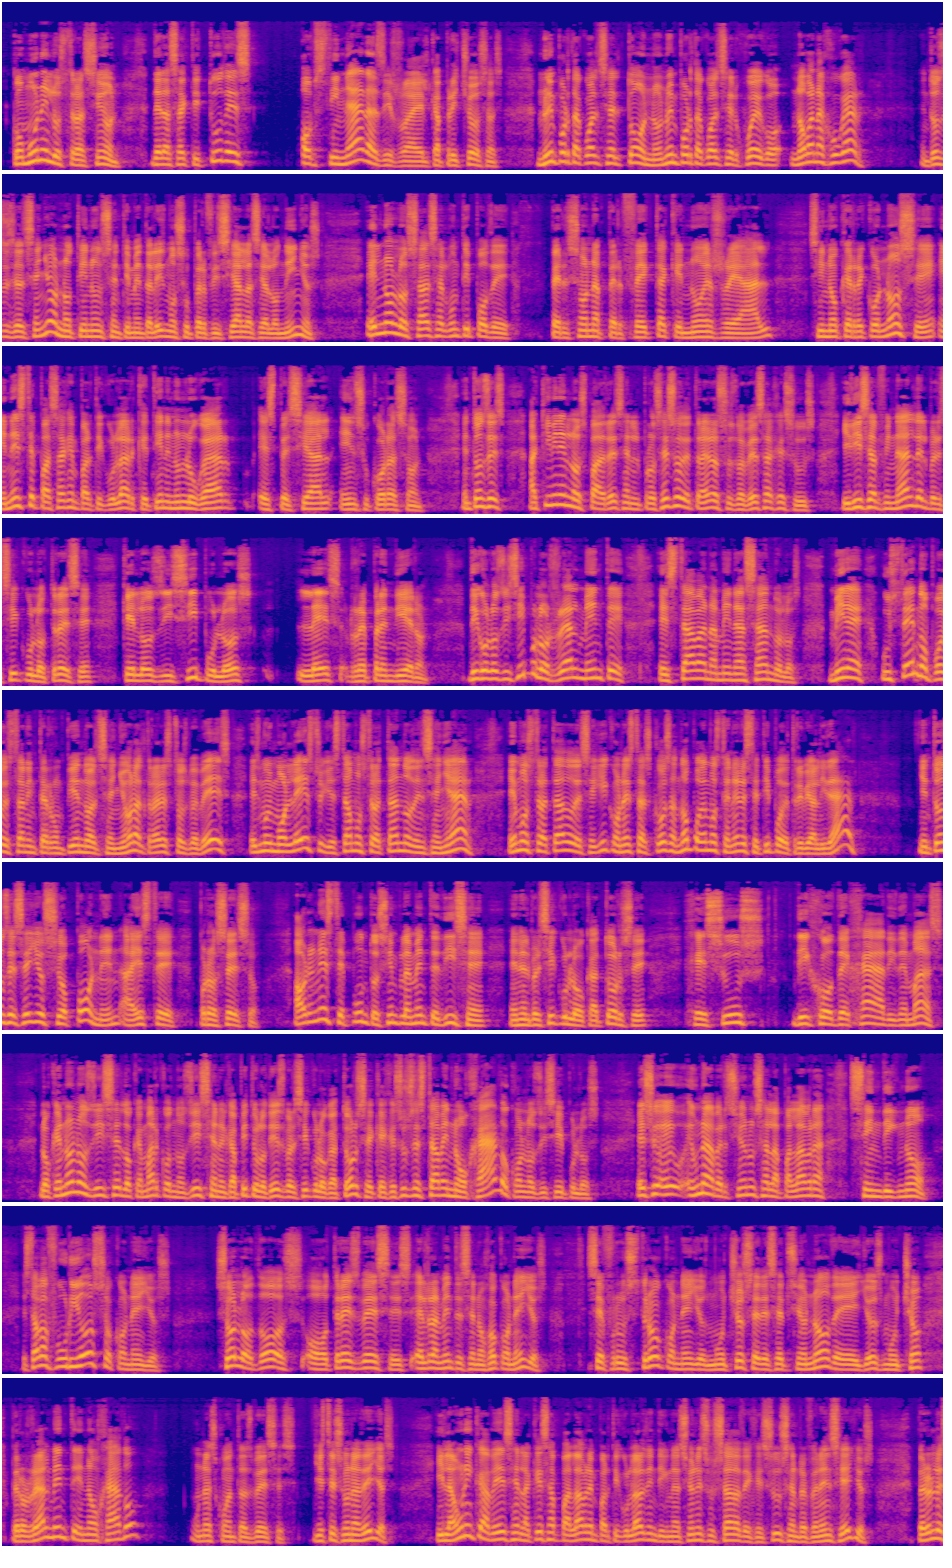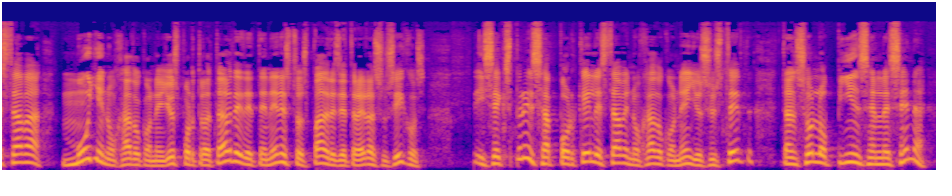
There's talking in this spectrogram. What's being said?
como una ilustración de las actitudes obstinadas de Israel, caprichosas. No importa cuál sea el tono, no importa cuál sea el juego, no van a jugar. Entonces el Señor no tiene un sentimentalismo superficial hacia los niños. Él no los hace algún tipo de persona perfecta que no es real, sino que reconoce en este pasaje en particular que tienen un lugar especial en su corazón. Entonces, aquí vienen los padres en el proceso de traer a sus bebés a Jesús y dice al final del versículo 13 que los discípulos les reprendieron. Digo, los discípulos realmente estaban amenazándolos. Mire, usted no puede estar interrumpiendo al Señor al traer estos bebés. Es muy molesto y estamos tratando de enseñar. Hemos tratado de seguir con estas cosas. No podemos tener este tipo de trivialidad. Y entonces ellos se oponen a este proceso. Ahora, en este punto simplemente dice en el versículo 14, Jesús dijo, dejad y demás. Lo que no nos dice es lo que Marcos nos dice en el capítulo 10, versículo 14, que Jesús estaba enojado con los discípulos. Eso, en eh, una versión usa la palabra se indignó. Estaba furioso con ellos. Solo dos o tres veces él realmente se enojó con ellos. Se frustró con ellos mucho, se decepcionó de ellos mucho, pero realmente enojado unas cuantas veces. Y esta es una de ellas. Y la única vez en la que esa palabra en particular de indignación es usada de Jesús en referencia a ellos. Pero él estaba muy enojado con ellos por tratar de detener a estos padres de traer a sus hijos. Y se expresa por qué él estaba enojado con ellos. Si usted tan solo piensa en la escena,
